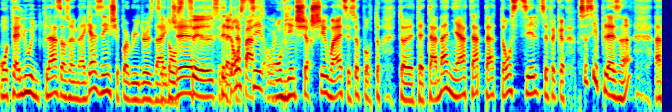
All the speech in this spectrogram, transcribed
on t'alloue une place dans un magazine, je sais pas, Reader's Digest. C'est ton style. Ton style. On vient te chercher, ouais, c'est ça, pour ta, ta, manière, ta patte, ton style. Fait que ça, c'est plaisant. Ah,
